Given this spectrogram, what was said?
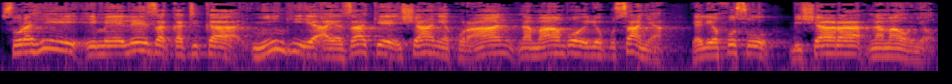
Sura hii imeeleza katika nyingi ya aya zake shani ya Qur'an na mambo iliyokusanya yaliyohusu bishara na maonyo.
